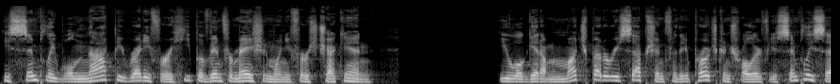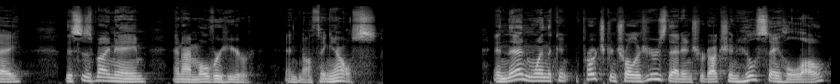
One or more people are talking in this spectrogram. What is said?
He simply will not be ready for a heap of information when you first check in. You will get a much better reception for the approach controller if you simply say, This is my name and I'm over here, and nothing else. And then when the approach controller hears that introduction, he'll say hello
